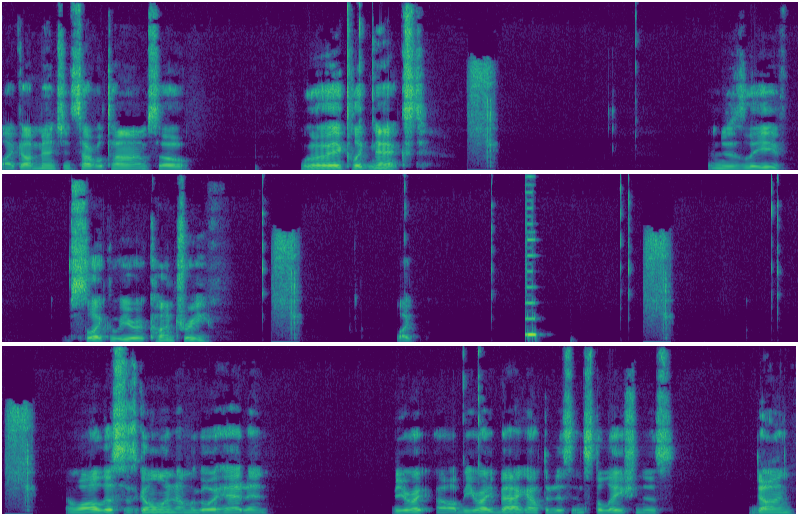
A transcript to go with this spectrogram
like I mentioned several times. So we'll go ahead click next and just leave select your country like and while this is going I'm gonna go ahead and be right I'll be right back after this installation is done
